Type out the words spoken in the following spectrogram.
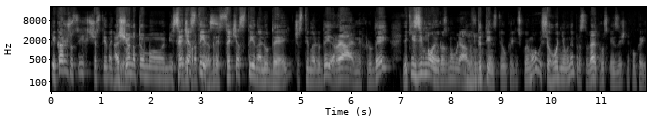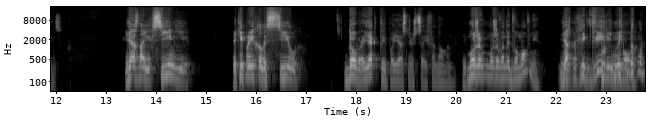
і кажуть, що це їх частина тіла. А що на тому місці? Це де частина, протез? дивись, це частина людей, частина людей, реальних людей, які зі мною розмовляли Мгм. в дитинстві українською мовою. Сьогодні вони представляють рускоязичних українців. Я знаю їх сім'ї, які приїхали з сіл. Добре, як ти пояснюєш цей феномен? Який? Може, може вони двомовні? Як- в них дві рідні ну, мови? Ну,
